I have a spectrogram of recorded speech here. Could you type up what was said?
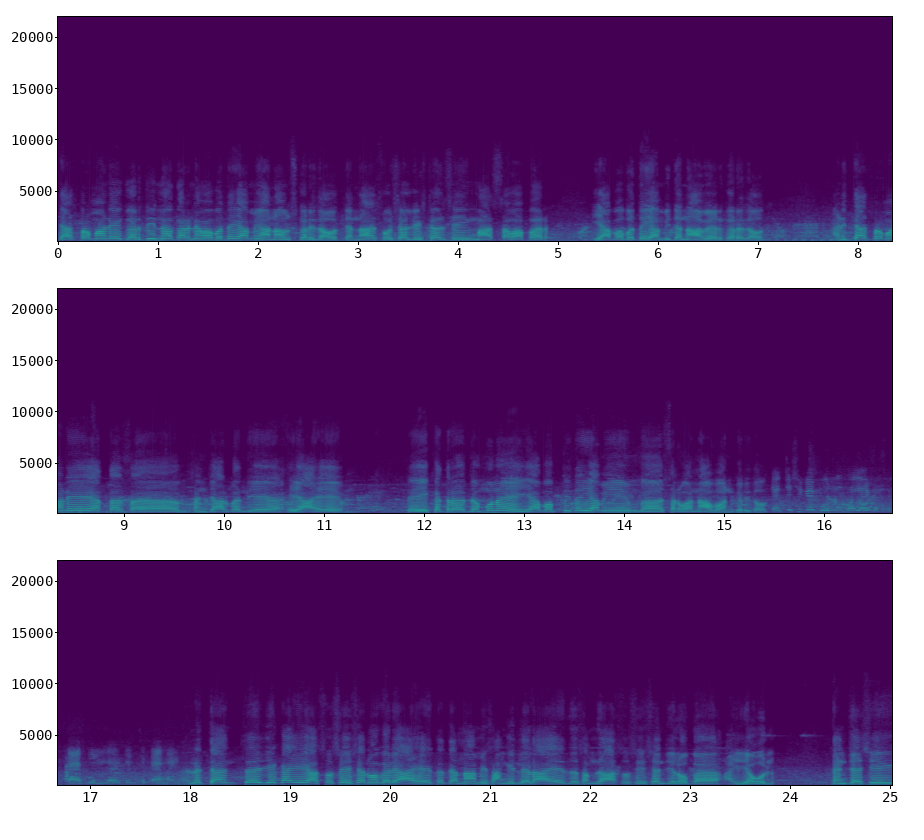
त्याचप्रमाणे गर्दी न करण्याबाबतही आम्ही अनाऊन्स करीत आहोत त्यांना. सोशल डिस्टन्सिंग मास्कचा वापर याबाबतही आम्ही त्यांना अवेअर करत आहोत. आणि त्याचप्रमाणे आता स संचारबंदी हे आहे. ते एकत्र जमू नये या बाबतीतही आम्ही सर्वांना आवाहन करीत आहोत. त्यांच्याशी काही बोलणं झालंय का सर? काय बोललंय त्यांचं काय माहिती? आणि त्यांचं जे काही असोसिएशन वगैरे आहे तर त्यांना आम्ही सांगितलेलं आहे. जर समजा असोसिएशनचे लोक येऊन त्यांच्याशी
